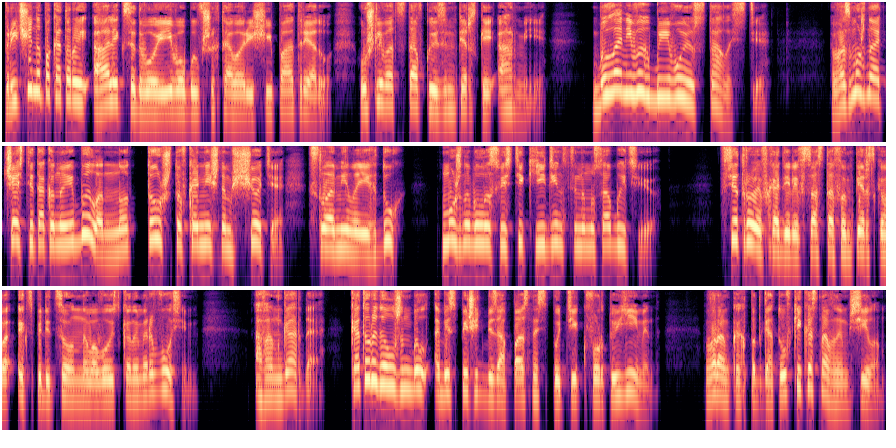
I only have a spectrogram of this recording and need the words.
Причина, по которой Алекс и двое его бывших товарищей по отряду ушли в отставку из имперской армии, была не в их боевой усталости. Возможно, отчасти так оно и было, но то, что в конечном счете сломило их дух, можно было свести к единственному событию. Все трое входили в состав имперского экспедиционного войска номер 8, авангарда, который должен был обеспечить безопасность пути к форту Йемен — в рамках подготовки к основным силам.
